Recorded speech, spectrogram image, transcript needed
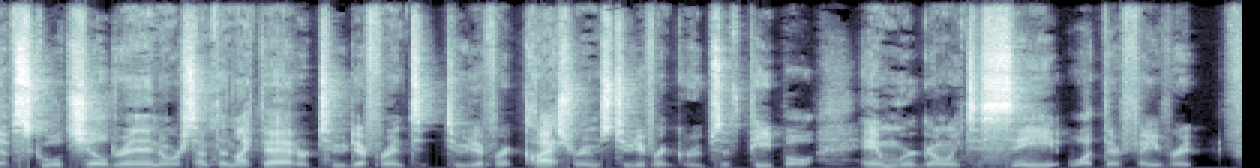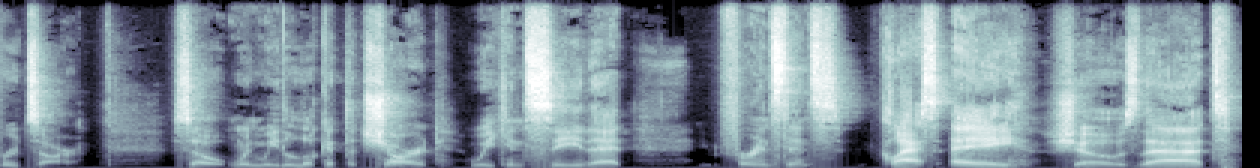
of school children or something like that or two different two different classrooms two different groups of people and we're going to see what their favorite fruits are. So when we look at the chart we can see that for instance class A shows that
